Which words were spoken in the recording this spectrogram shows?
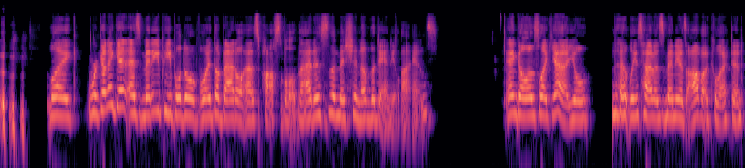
like, we're gonna get as many people to avoid the battle as possible. That is the mission of the Dandelions. And Gullah's like, yeah, you'll at least have as many as Ava collected.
